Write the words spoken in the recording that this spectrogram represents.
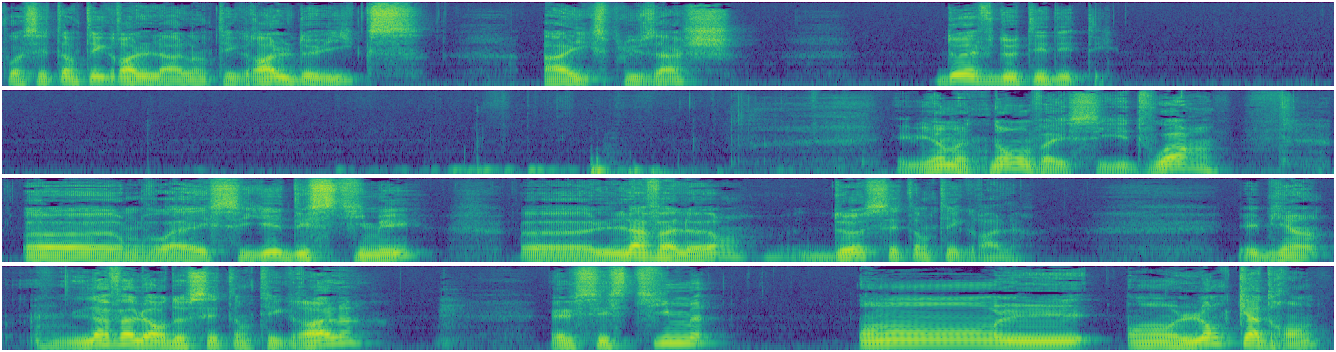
Fois cette intégrale-là, l'intégrale de x à x plus h de f de t dt. Et eh bien maintenant, on va essayer de voir, euh, on va essayer d'estimer euh, la valeur de cette intégrale. Eh bien, la valeur de cette intégrale, elle s'estime en, en l'encadrant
